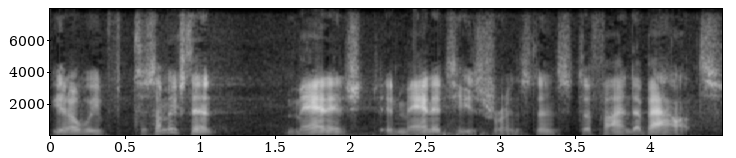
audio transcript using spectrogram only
you know we've to some extent managed in manatees, for instance, to find a balance.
